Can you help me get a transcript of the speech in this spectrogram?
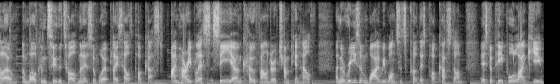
Hello, and welcome to the 12 Minutes of Workplace Health podcast. I'm Harry Bliss, CEO and co founder of Champion Health. And the reason why we wanted to put this podcast on is for people like you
